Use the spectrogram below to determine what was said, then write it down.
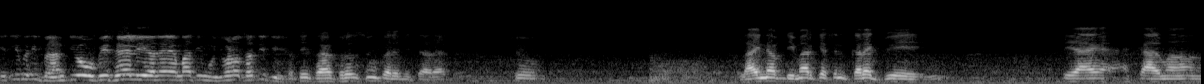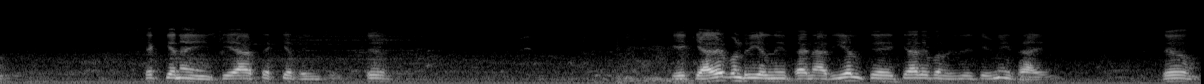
એટલી બધી ભ્રાંતિઓ ઊભી થયેલી અને એમાંથી મૂંઝવણો થતી હતી. પછી શાસ્ત્રો શું કરે બિચારા? શું લાઈન ઓફ ડિમાર્કેશન કરેક્ટ જોઈએ. તે આ કાળમાં શક્ય નહીં તે આ શક્ય થયું છે. એ ક્યારે પણ રિયલ નહીં થાય ના રિયલ છે ક્યારે પણ રિલેટિવ નહીં થાય. તો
